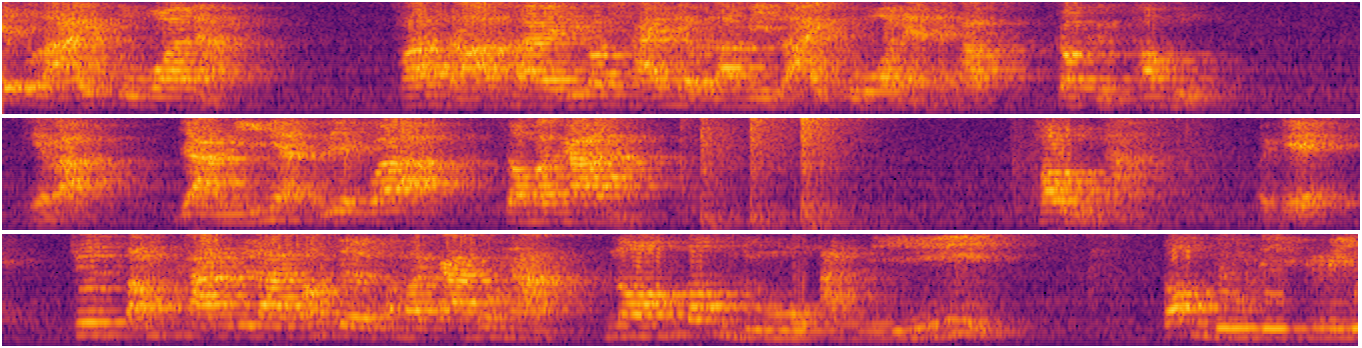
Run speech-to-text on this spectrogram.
x หลายตัวเนี่ยภาษาไทยที่เขาใช้เนี่ยเวลามีหลายตัวเนี่ยนะครับ ก็คือพหุเห็นปะอย่างนี้เนี่ยเรียกว่าสมการพหุนามโอเค จุดสำคัญเวลาน้องเจอสมการพหุนามน้องต้องดูอันนี้ ต้องดูดีกรี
